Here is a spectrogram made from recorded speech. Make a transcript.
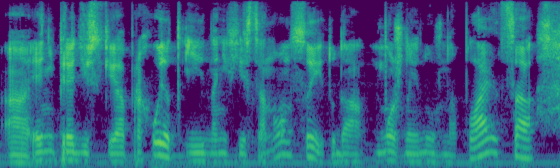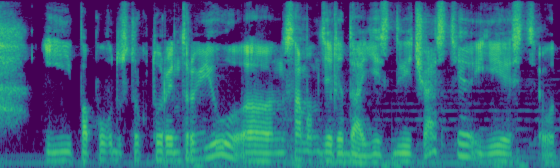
а, и они периодически проходят, и на них есть анонсы, и туда можно и нужно плавиться. И по поводу структуры интервью, а, на самом деле, да, есть две части. Есть вот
